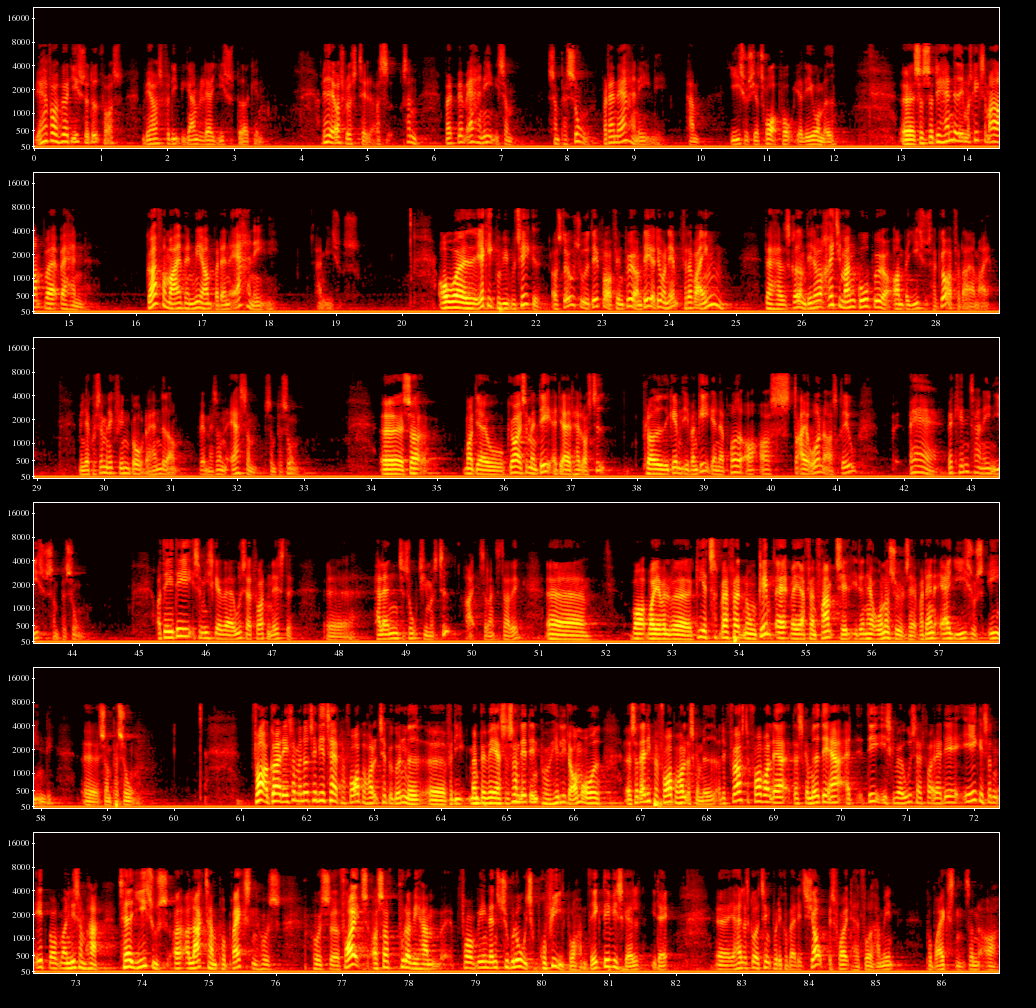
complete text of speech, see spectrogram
Vi er her for at høre, at Jesus er død for os. Men vi er også fordi, vi gerne vil lære Jesus bedre at kende. Og det havde jeg også lyst til. Og sådan, hvem er han egentlig som, som person? Hvordan er han egentlig, ham Jesus, jeg tror på, jeg lever med? Øh, så, så det handlede måske ikke så meget om, hvad, hvad han gør for mig, men mere om, hvordan er han egentlig, ham Jesus. Og øh, jeg gik på biblioteket og støvsugede det for at finde bøger om det, og det var nemt, for der var ingen, der havde skrevet om det. Der var rigtig mange gode bøger om, hvad Jesus har gjort for dig og mig. Men jeg kunne simpelthen ikke finde en bog, der handlede om, hvem man sådan er som, som person. Øh, så måtte jeg jo, gjorde jeg simpelthen det, at jeg et halvt års tid pløjet igennem evangelierne og prøvet at, at strege under og skrive, hvad, hvad kendetegner en Jesus som person? Og det er det, som I skal være udsat for den næste øh, halvanden til to timers tid. Nej, så lang tid tager det ikke. Øh, hvor, hvor jeg vil øh, give i hvert fald nogle glimt af, hvad jeg fandt frem til i den her undersøgelse af, hvordan er Jesus egentlig øh, som person. For at gøre det, så er man nødt til lige at tage et par forbehold til at begynde med, øh, fordi man bevæger sig sådan lidt ind på heldigt område, øh, så der er lige et par forbehold, der skal med. Og det første forbehold, der, der skal med, det er, at det, I skal være udsat for, det er ikke sådan et, hvor man ligesom har taget Jesus og, og lagt ham på briksen hos, hos øh, Freud, og så putter vi ham, får vi en eller anden psykologisk profil på ham. Det er ikke det, vi skal i dag. Øh, jeg har ellers gået og tænkt på, at det kunne være lidt sjovt, hvis Freud havde fået ham ind på briksen, sådan og,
